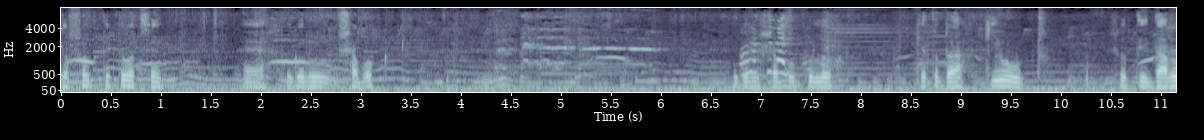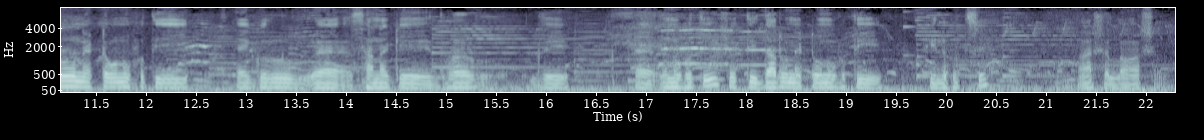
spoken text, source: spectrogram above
দর্শক দেখতে পাচ্ছেন হ্যাঁ গরুর শাবক। গরুর শাবকগুলো কতটা কিউট সত্যি দারুণ একটা অনুভূতি এই আহ, ছানাকে ধরার যে অনুভূতি সত্যি দারুণ একটা অনুভূতি ফিল হচ্ছে। মাশাল্লাহ মাশাল্লাহ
